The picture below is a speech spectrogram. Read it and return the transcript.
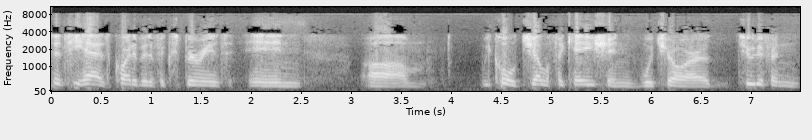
since he has quite a bit of experience in um, we call jellification, which are two different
